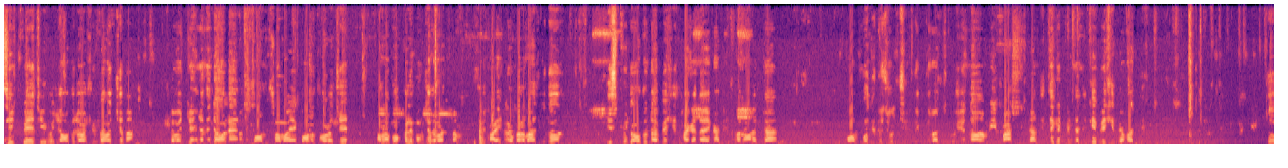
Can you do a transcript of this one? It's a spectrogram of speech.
সিট পেয়েছি, ওই জন্য অতটা অসুবিধা হচ্ছে না। তবে ট্রেন জার্নিটা হলে কম সময়ে, কম খরচে আমরা বকখালি পৌঁছাতে পারতাম। আর এই লোকাল বাসগুলোর স্পিড অতটা বেশি থাকে না এখানে। মানে অনেকটা কম গতিতে চলছে, দেখতে পাচ্ছি। ওই জন্য আমি বাস জার্নি থেকে ট্রেন জার্নিকে বেশি প্রেফার দিই তো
